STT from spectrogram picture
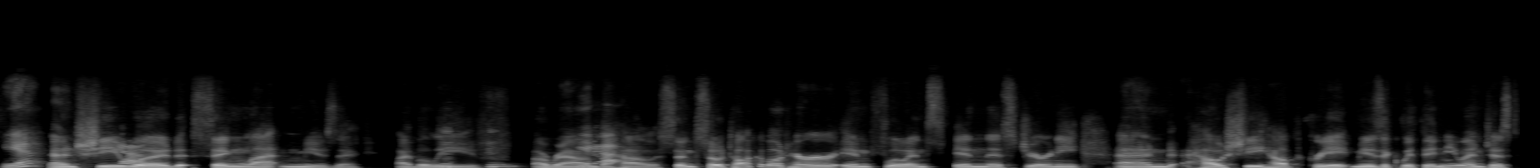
yeah. and she Yeah. would sing Latin music, I believe, Mhm. around the house. And so, talk about her influence in this journey and how she helped create music within you and just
